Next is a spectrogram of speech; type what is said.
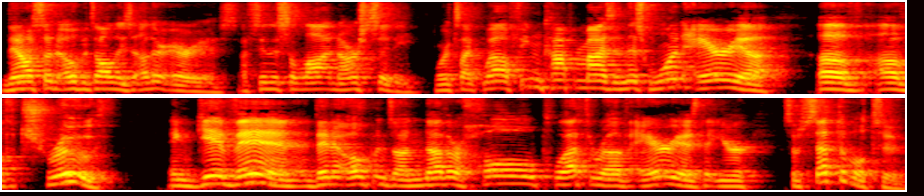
then all of a sudden it opens all these other areas. I've seen this a lot in our city, where it's like, well, if you can compromise in this one area of of truth and give in, and then it opens another whole plethora of areas that you're susceptible to.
